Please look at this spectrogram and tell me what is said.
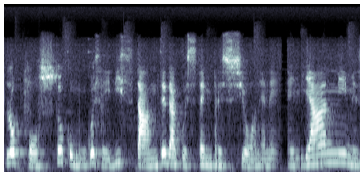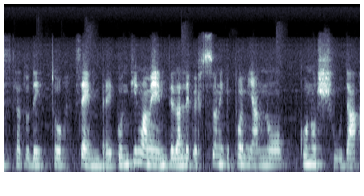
l'opposto, comunque sei distante da questa impressione. Negli anni mi è stato detto sempre, continuamente dalle persone che poi mi hanno conosciuta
